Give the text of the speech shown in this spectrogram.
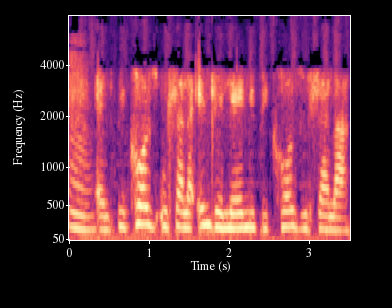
Mm. and because uhlala endleleni because uhlala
